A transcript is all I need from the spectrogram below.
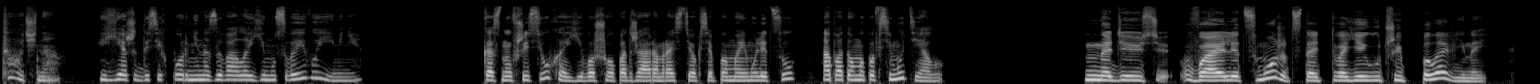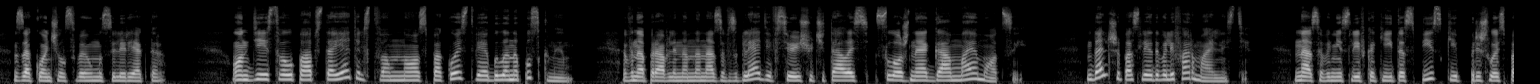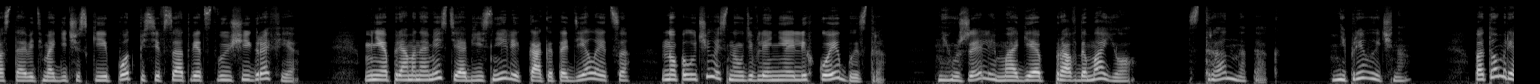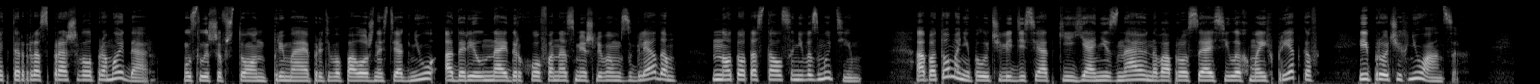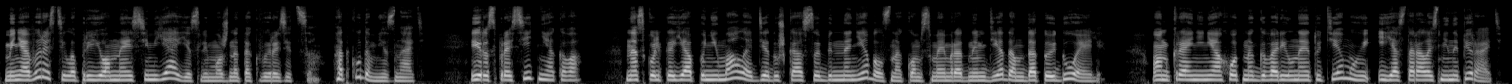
Точно. Я же до сих пор не называла ему своего имени. Коснувшись уха, его шепот жаром растекся по моему лицу, а потом и по всему телу. «Надеюсь, Вайлет сможет стать твоей лучшей половиной», — закончил свою мысль ректор. Он действовал по обстоятельствам, но спокойствие было напускным. В направленном на нас взгляде все еще читалась сложная гамма эмоций. Дальше последовали формальности. Нас внесли в какие-то списки, пришлось поставить магические подписи в соответствующей графе. Мне прямо на месте объяснили, как это делается, но получилось на удивление легко и быстро. Неужели магия правда моё? Странно так. Непривычно. Потом ректор расспрашивал про мой дар. Услышав, что он прямая противоположность огню, одарил Найдерхофа насмешливым взглядом, но тот остался невозмутим. А потом они получили десятки «я не знаю» на вопросы о силах моих предков и прочих нюансах. Меня вырастила приемная семья, если можно так выразиться. Откуда мне знать? И расспросить некого. Насколько я понимала, дедушка особенно не был знаком с моим родным дедом до той дуэли. Он крайне неохотно говорил на эту тему, и я старалась не напирать.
